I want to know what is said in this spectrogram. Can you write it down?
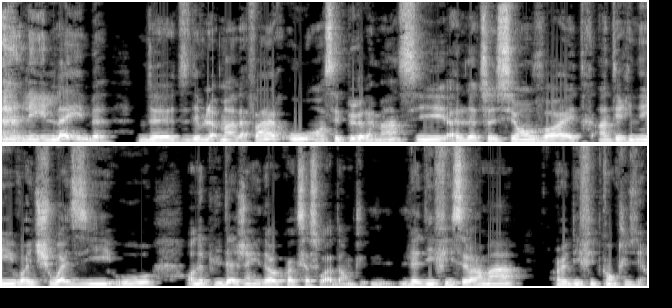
euh, les limbes du développement d'affaires, où on ne sait plus vraiment si euh, la solution va être entérinée, va être choisie, ou on n'a plus d'agenda ou quoi que ce soit. Donc, le défi, c'est vraiment un défi de conclusion.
